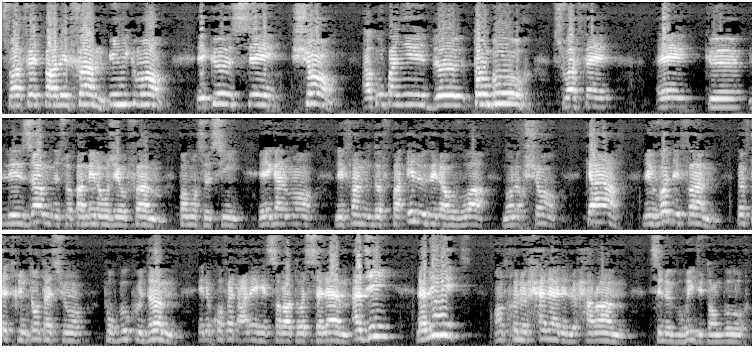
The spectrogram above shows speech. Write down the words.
soit faite par les femmes uniquement et que ces chants accompagnés de tambours soient faits et que les hommes ne soient pas mélangés aux femmes pendant ceci. Et également, les femmes ne doivent pas élever leur voix dans leur chant, car les voix des femmes peuvent être une tentation pour beaucoup d'hommes. Et le prophète wassalam, a dit, la limite entre le halal et le haram, c'est le bruit du tambour.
